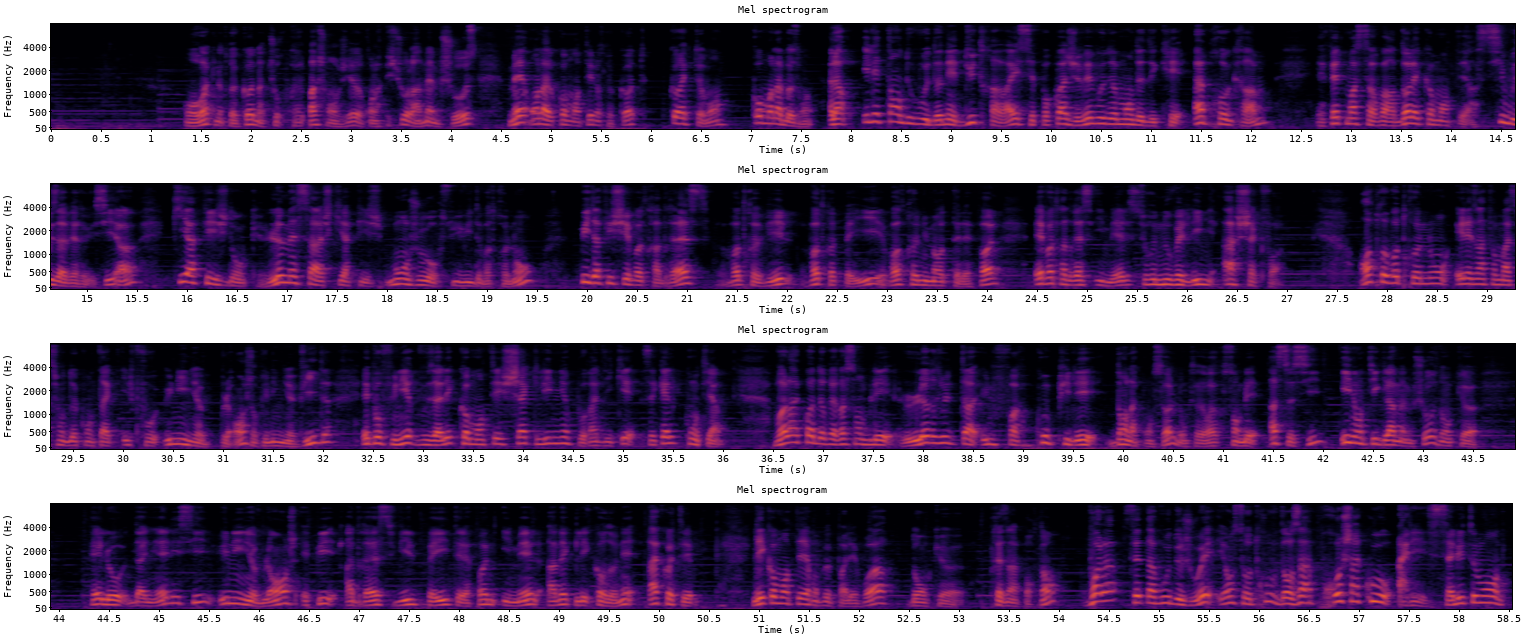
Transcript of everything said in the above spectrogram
on voit que notre code n'a toujours pas changé, donc on affiche toujours la même chose, mais on a commenté notre code correctement comme on a besoin. Alors, il est temps de vous donner du travail, c'est pourquoi je vais vous demander de créer un programme, et faites-moi savoir dans les commentaires si vous avez réussi, hein, qui affiche donc le message qui affiche bonjour suivi de votre nom, puis d'afficher votre adresse, votre ville, votre pays, votre numéro de téléphone et votre adresse email sur une nouvelle ligne à chaque fois. Entre votre nom et les informations de contact, il faut une ligne blanche, donc une ligne vide. Et pour finir, vous allez commenter chaque ligne pour indiquer ce qu'elle contient. Voilà à quoi devrait ressembler le résultat une fois compilé dans la console. Donc ça devrait ressembler à ceci, identique la même chose. Donc euh, Hello Daniel ici, une ligne blanche et puis adresse, ville, pays, téléphone, email avec les coordonnées à côté. Les commentaires, on peut pas les voir, donc euh, très important. Voilà, c'est à vous de jouer et on se retrouve dans un prochain cours. Allez, salut tout le monde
